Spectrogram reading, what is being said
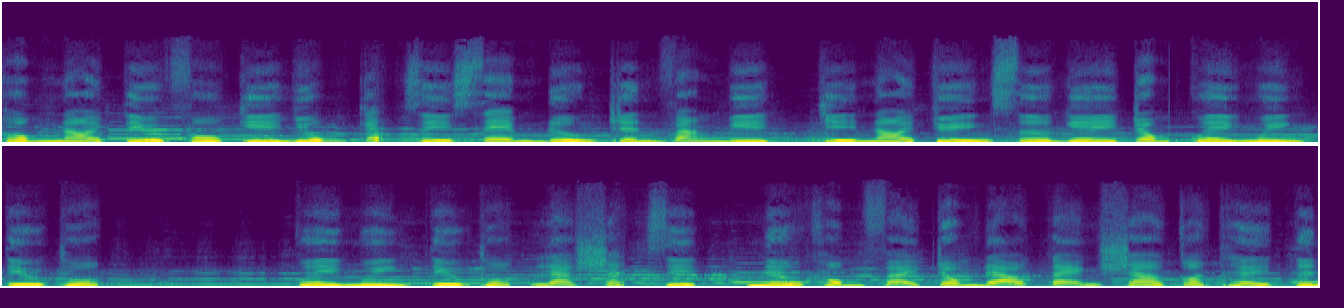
Không nói tiều phu kia dùng cách gì xem đường trên văn bia, Chỉ nói chuyện xưa ghi trong quê nguyên tiểu thuật. Quê nguyên tiểu thuật là sách gì Nếu không phải trong đạo tạng sao có thể tin?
